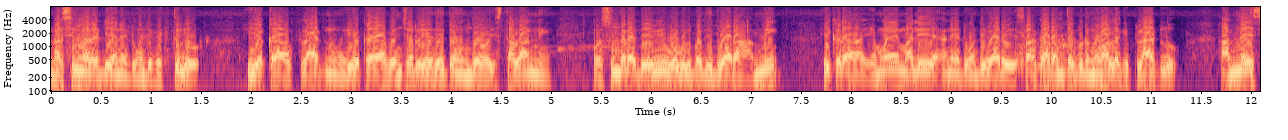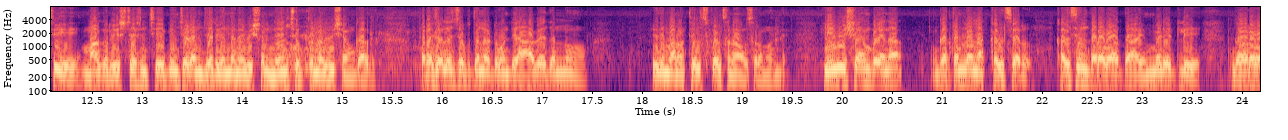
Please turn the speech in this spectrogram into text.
నరసింహారెడ్డి అనేటువంటి వ్యక్తులు ఈ యొక్క ఫ్లాట్ను ఈ యొక్క వెంచర్ ఏదైతే ఉందో ఈ స్థలాన్ని వసుంధరాదేవి ఓగులపతి ద్వారా అమ్మి ఇక్కడ ఎంఐఎం అలీ అనేటువంటి వారి సహకారంతో ఇక్కడ ఉన్న వాళ్ళకి ఫ్లాట్లు అమ్మేసి మాకు రిజిస్ట్రేషన్ చేయించడం జరిగిందనే విషయం నేను చెప్తున్న విషయం కాదు. ప్రజలు చెబుతున్నటువంటి ఆవేదనను ఇది మనం తెలుసుకోవాల్సిన అవసరం ఉంది. ఈ విషయం పైన గతంలో నాకు కలిశారు. కలిసిన తర్వాత ఇమ్మీడియట్లీ గౌరవ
